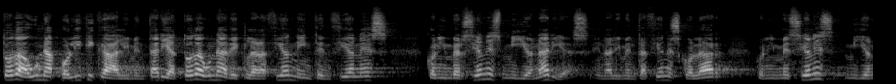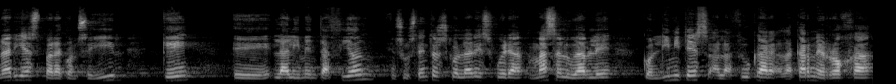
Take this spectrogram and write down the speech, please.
toda una política alimentaria, toda una declaración de intenciones con inversiones millonarias en alimentación escolar, con inversiones millonarias para conseguir que eh, la alimentación en sus centros escolares fuera más saludable, con límites al azúcar, a la carne roja,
